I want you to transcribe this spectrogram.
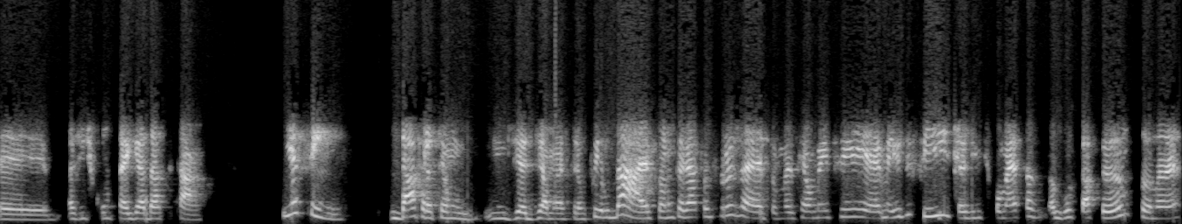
é, a gente consegue adaptar. E assim, dá para ter um, um, dia a dia mais tranquilo? Dá, é só não pegar tanto projeto, mas realmente é meio difícil, a gente começa a gostar tanto, né?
